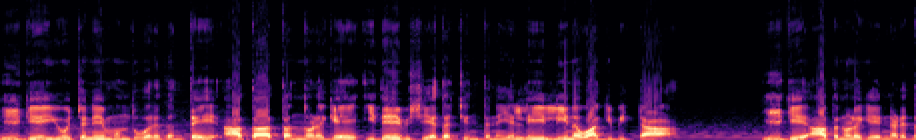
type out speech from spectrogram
ಹೀಗೆ ಯೋಚನೆ ಮುಂದುವರೆದಂತೆ ಆತ ತನ್ನೊಳಗೆ ಇದೇ ವಿಷಯದ ಚಿಂತನೆಯಲ್ಲಿ ಲೀನವಾಗಿಬಿಟ್ಟ. ಹೀಗೆ ಆತನೊಳಗೆ ನಡೆದ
